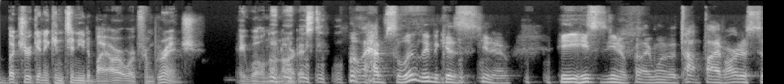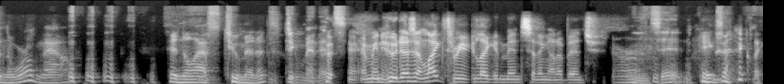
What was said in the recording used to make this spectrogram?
But you're going to continue to buy artwork from Grinch, a well-known artist. Well, absolutely, because you know he, he's you know probably one of the top five artists in the world now in the last two minutes. Two minutes. I mean, who doesn't like three-legged men sitting on a bench? That's it. exactly.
